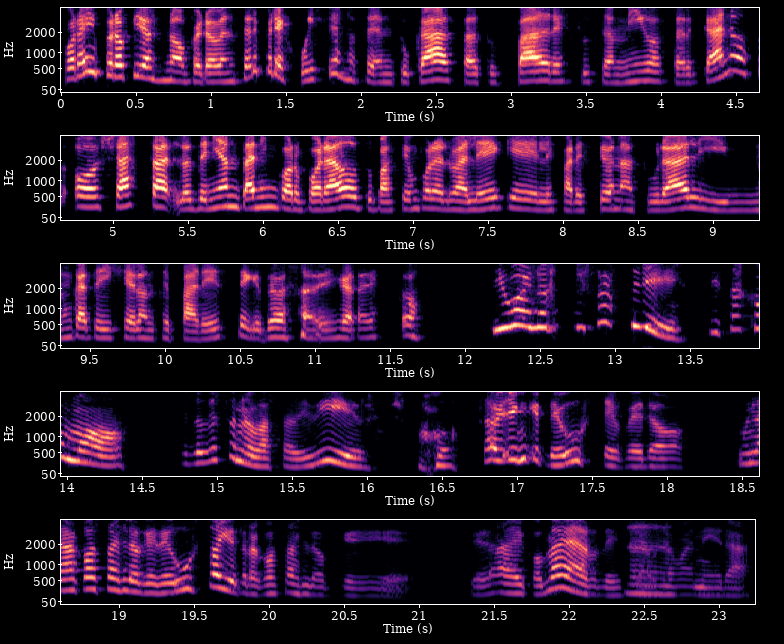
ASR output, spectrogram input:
por ahí propios no, pero vencer prejuicios, no sé, en tu casa, tus padres, tus amigos cercanos, o ya está, lo tenían tan incorporado tu pasión por el ballet que les pareció natural y nunca te dijeron, ¿te parece que te vas a dedicar a esto? Y bueno, quizás sí, quizás como, pero de eso no vas a vivir. está bien que te guste, pero una cosa es lo que te gusta y otra cosa es lo que te da de comer, de cierta mm. manera.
